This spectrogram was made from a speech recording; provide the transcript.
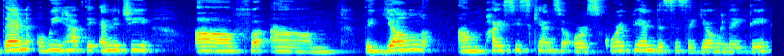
Then we have the energy of um, the young um, Pisces, Cancer, or Scorpion. This is a young lady.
